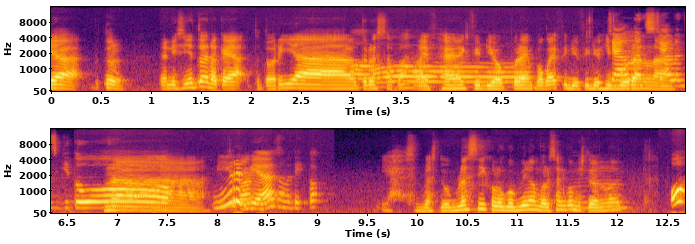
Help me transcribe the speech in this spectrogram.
Ya, betul. Dan di sini tuh ada kayak tutorial, terus apa, Oh. life hack, video prank, pokoknya video-video hiburan challenge, lah. challenge gitu. Nah, Mirip kan- ya sama TikTok. Ya, 11-12 sih kalau gue bilang, barusan gue bisa Hmm. download. Oh,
